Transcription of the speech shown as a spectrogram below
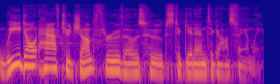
We don't have to jump through those hoops to get into God's family.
